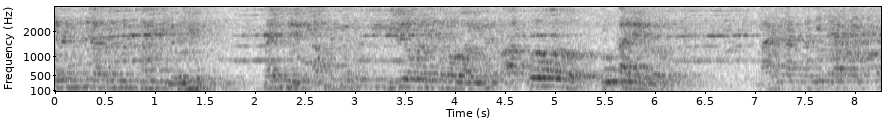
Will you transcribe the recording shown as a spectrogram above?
એના વિશે આપણે થોડી માહિતી મેળવીએ સાહેબજી આપણી પસંદગી માટે કરવામાં આવી છે આપ શું કાર્ય કરો મારું નામ સુજિત્રા પટેલ છે.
